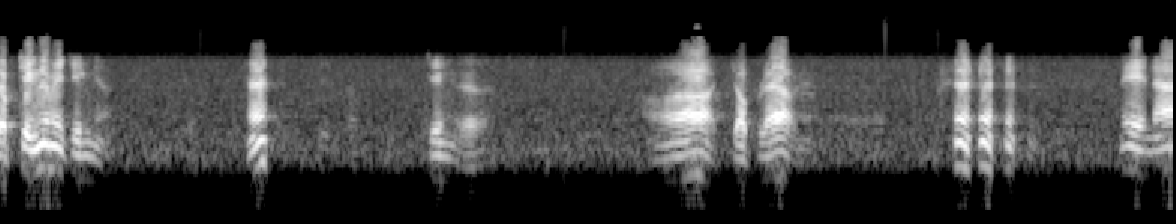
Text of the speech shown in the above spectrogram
จบจริงหรือไม่จริงเนี่ยฮะจริงเหรออ๋อจบแล้วเนี่ยนี่นะ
